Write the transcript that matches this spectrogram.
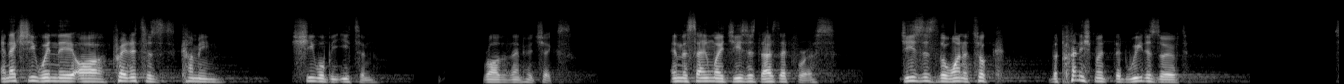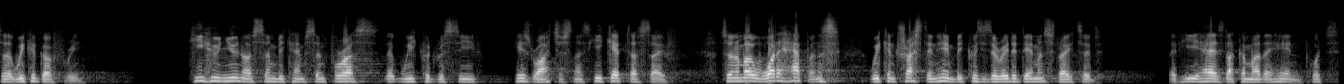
And actually, when there are predators coming, she will be eaten rather than her chicks. In the same way, Jesus does that for us. Jesus is the one who took the punishment that we deserved so that we could go free. He who knew no sin became sin for us that we could receive his righteousness. He kept us safe. So no matter what happens, we can trust in him because he's already demonstrated that he has, like a mother hen, put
